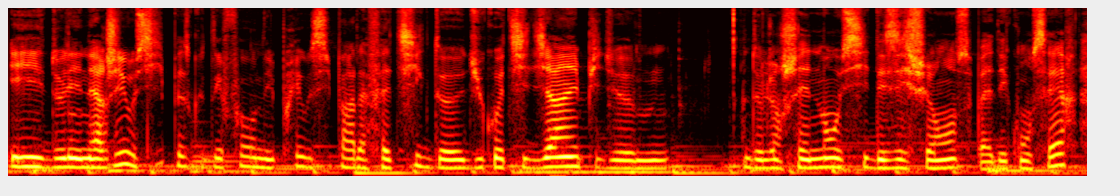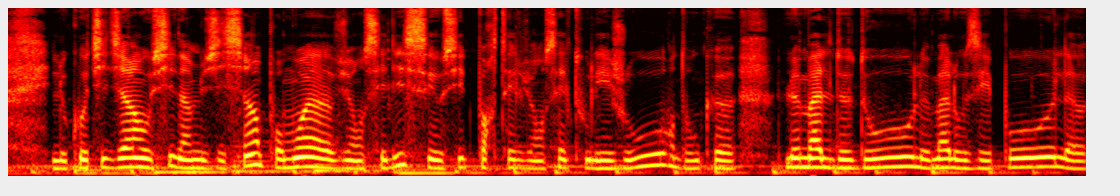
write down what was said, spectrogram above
et de l'énergie aussi parce que des fois on est pris aussi par la fatigue du quotidien et puis de de l'enchaînement aussi des échéances, bah, des concerts, le quotidien aussi d'un musicien. Pour moi, violoncelliste, c'est aussi de porter le violoncelle tous les jours. Donc euh, le mal de dos, le mal aux épaules, euh,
